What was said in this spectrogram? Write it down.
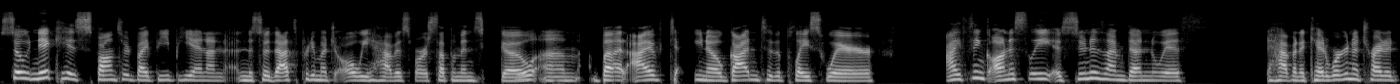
so Nick is sponsored by BPN and, and so that's pretty much all we have as far as supplements go. Mm-hmm. Um, but I've t- you know gotten to the place where I think honestly, as soon as I'm done with having a kid, we're gonna try to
